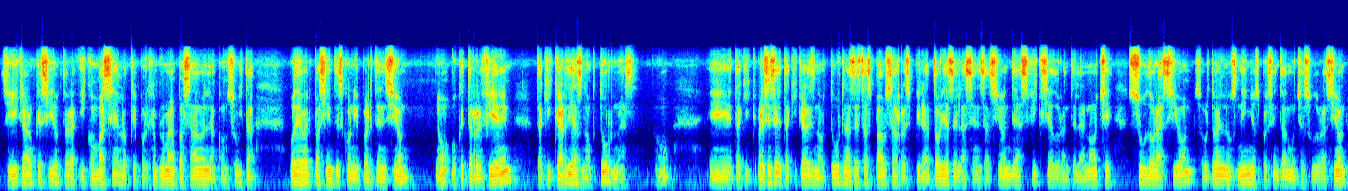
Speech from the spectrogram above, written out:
Sí, claro que sí, doctora. Y con base en lo que, por ejemplo, me ha pasado en la consulta, puede haber pacientes con hipertensión o que te refieren taquicardias nocturnas, ¿no? Eh, presencia de taquicardias nocturnas, de estas pausas respiratorias, de la sensación de asfixia durante la noche, sudoración, sobre todo en los niños presentan mucha sudoración,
